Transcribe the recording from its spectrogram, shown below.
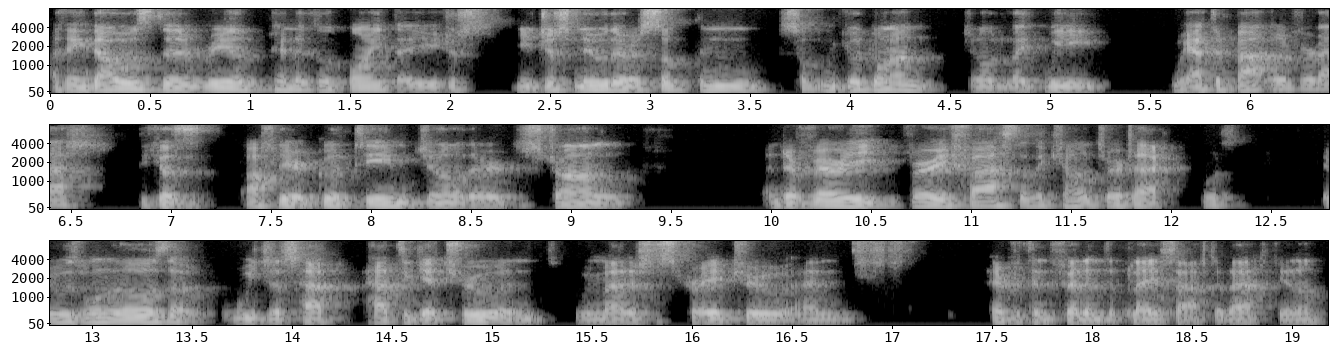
I think that was the real pinnacle point that you just you just knew there was something something good going on. You know, like we we had to battle for that because Offaly are a good team. You know, they're strong and they're very, very fast on the counter attack. But it was one of those that we just had had to get through, and we managed to stray through, and everything fell into place after that. You know.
